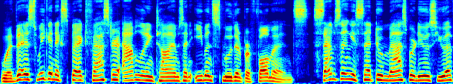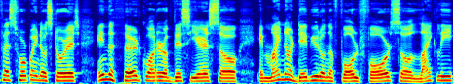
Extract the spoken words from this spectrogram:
With this, we can expect faster app loading times and even smoother performance. Samsung is set to mass produce UFS 4.0 storage in the third quarter of this year, so it might not debut on the Fold 4, so likely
